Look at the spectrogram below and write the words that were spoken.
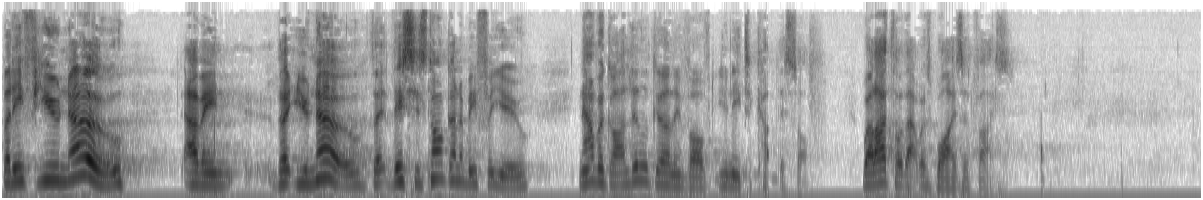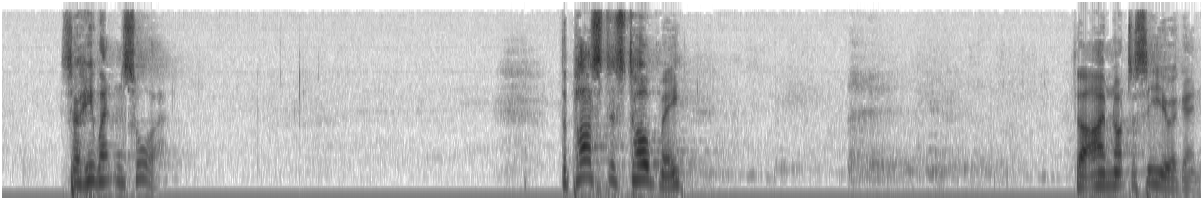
But if you know, I mean, that you know that this is not going to be for you, now we've got a little girl involved, you need to cut this off. Well, I thought that was wise advice. So he went and saw her. The pastors told me that I'm not to see you again.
